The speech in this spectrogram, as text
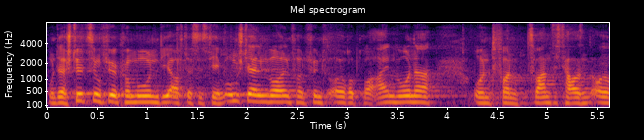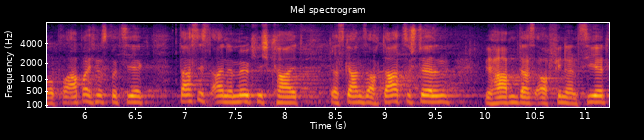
Unterstützung für Kommunen, die auf das System umstellen wollen, von 5 € pro Einwohner und von 20.000 € pro Abrechnungsbezirk. Das ist eine Möglichkeit, das Ganze auch darzustellen. Wir haben das auch finanziert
